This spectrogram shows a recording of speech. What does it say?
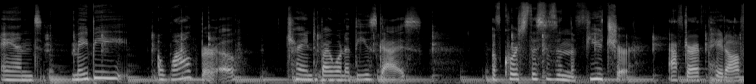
And maybe a wild burro trained by one of these guys. Of course, this is in the future, after I've paid off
